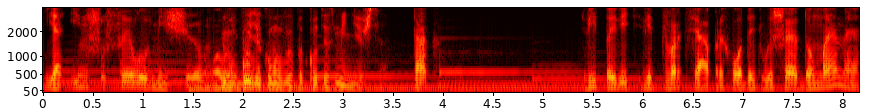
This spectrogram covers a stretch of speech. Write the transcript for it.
я іншу силу вміщую в В будь-якому випадку ти змінюєшся. так? Відповідь від Творця приходить лише до мене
